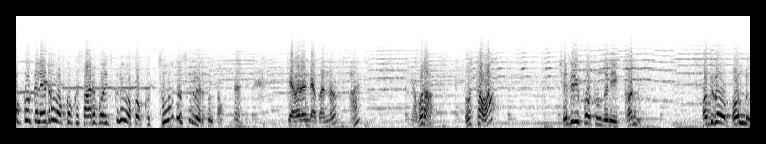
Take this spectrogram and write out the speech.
ఒక్కొక్క లీటర్ ఒక్కొక్కసారి పోయించుకుని ఒక్కొక్క చూపు చూసుకుని పెడుతుంటాం. ఎవరండి బన్ను? ఆ? ఎవరా? చూస్తావా? చెదిరిపోతుంది నీ కన్ను. అదిగో పన్ను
